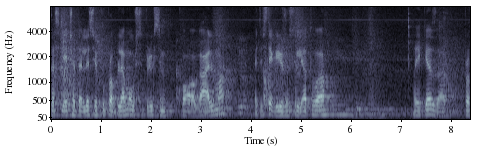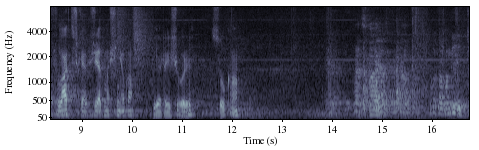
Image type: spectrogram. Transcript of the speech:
kas liečia dalis, jokių problemų, užsipirksim ko galima, bet vis tiek grįžus į Lietuvą reikės dar profilaktiškai apžiūrėti mašiniuką. Vyrai žiūri, suka. Atskajus, gal.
